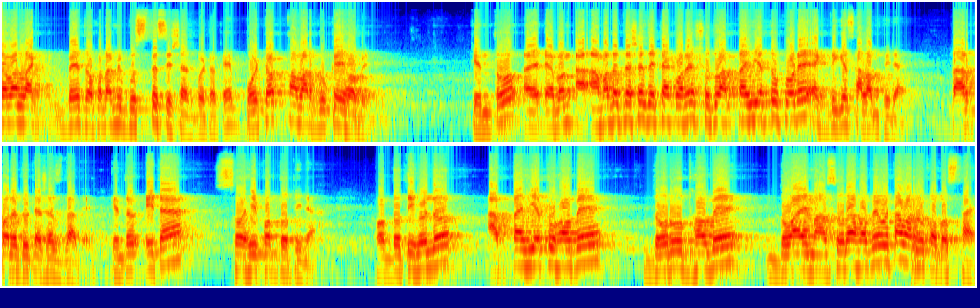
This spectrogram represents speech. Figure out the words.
দেওয়া লাগবে যখন আমি বুঝতেছি শেষ বৈঠকে বৈঠক তাওয়ার রুকেই হবে। কিন্তু এবং আমাদের দেশে যেটা করে, শুধু আত্মাহিয়াত পড়ে, একদিকে সালাম ফিরায়। তারপরে দুইটা সাজদা দেয়। কিন্তু এটা সহি পদ্ধতি না। পদ্ধতি হলো, আত্মাহিয়াত হবে, দরুদ হবে, দোয়ায় মাসুরা হবে ওটা আমার অবস্থায়।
